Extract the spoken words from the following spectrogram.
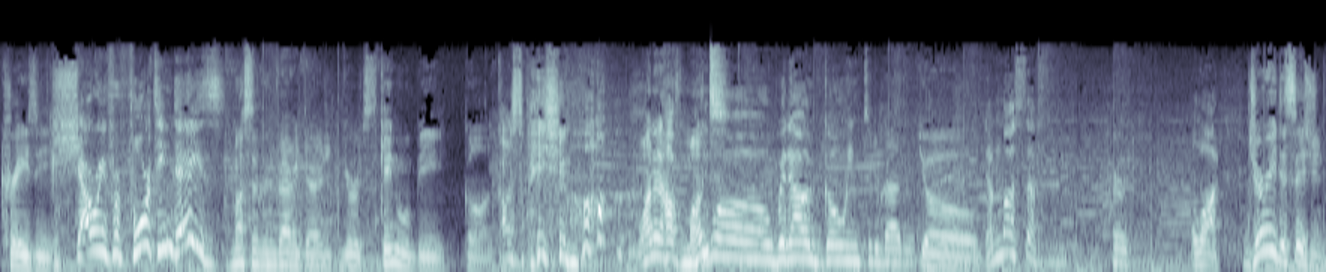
crazy. Showering for 14 days. Must have been very dirty. Your skin will be gone. Constipation. One and a half months. Whoa! Without going to the bathroom. Yo, that must have hurt a lot. Jury decision.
